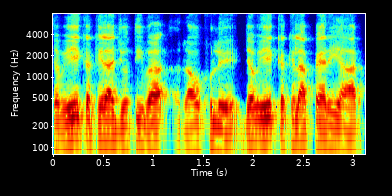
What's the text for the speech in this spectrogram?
जब एक अकेला ज्योतिबा राव फुले जब एक अकेला पैरियार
